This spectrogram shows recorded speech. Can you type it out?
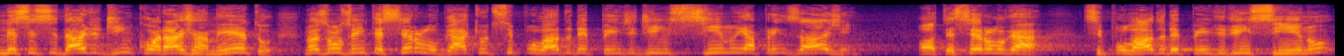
necessidade de encorajamento, nós vamos ver em terceiro lugar que o discipulado depende de ensino e aprendizagem. Ó, terceiro lugar, discipulado depende de ensino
